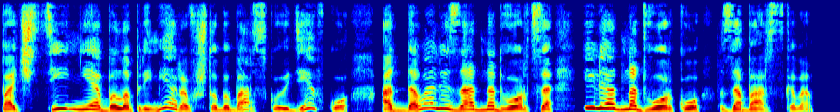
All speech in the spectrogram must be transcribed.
Почти не было примеров, чтобы барскую девку отдавали за однодворца или однодворку за барского.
